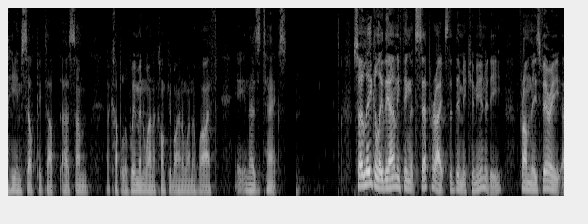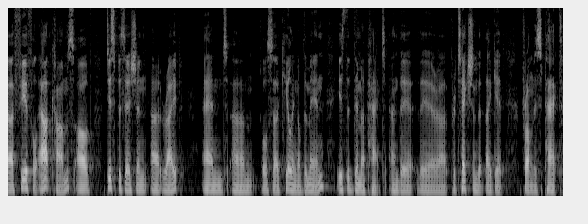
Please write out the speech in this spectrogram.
he himself picked up uh, some, a couple of women, one a concubine and one a wife, in those attacks. So legally, the only thing that separates the Dhimmi community from these very uh, fearful outcomes of dispossession, uh, rape, and um, also killing of the men is the Dhimma Pact and their, their uh, protection that they get from this pact.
